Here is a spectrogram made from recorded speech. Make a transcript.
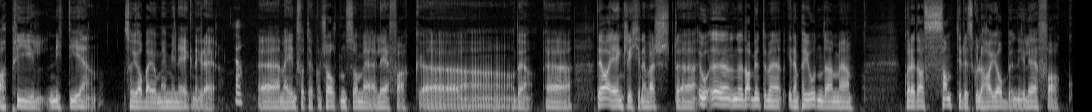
april 91 så jobba jeg jo med mine egne greier. Ja. Uh, med Infotech Consultants og med Lefak uh, og det. Uh, det var egentlig ikke den verste Jo, da begynte vi I den perioden der med hvor jeg da samtidig skulle ha jobben i Lefak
